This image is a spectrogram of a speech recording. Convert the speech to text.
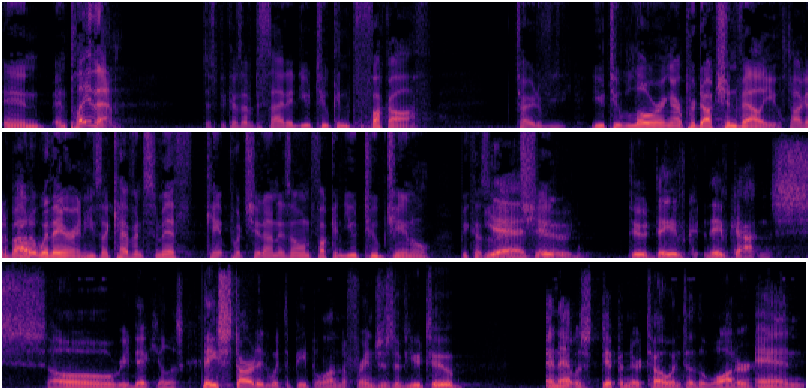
and and play them. Just because I've decided YouTube can fuck off. Tired of YouTube lowering our production value. Talking about Oh. it with Aaron. He's like Kevin Smith can't put shit on his own fucking YouTube channel because of yeah, that shit. dude, dude, they've they've gotten so ridiculous. They started with the people on the fringes of YouTube, and that was dipping their toe into the water. And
